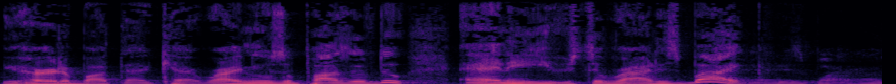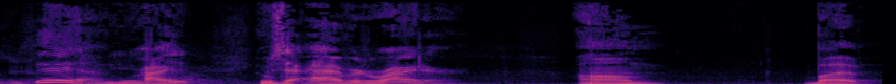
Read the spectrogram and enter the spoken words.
you heard about that cat, right? And he was a positive dude, and he used to ride his bike. And his bike. I was just Yeah, his right. bike. He was an avid rider, um, but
